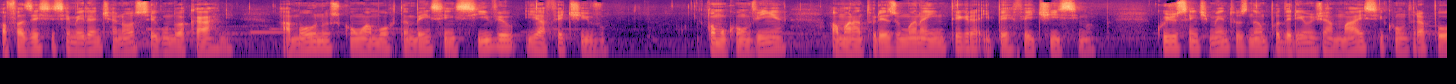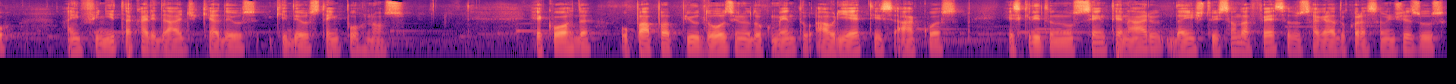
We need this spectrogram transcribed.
ao fazer-se semelhante a nós segundo a carne, amou-nos com um amor também sensível e afetivo, como convinha a uma natureza humana íntegra e perfeitíssima, cujos sentimentos não poderiam jamais se contrapor a infinita caridade que, a Deus, que Deus tem por nós. Recorda o Papa Pio XII no documento Aurietis Aquas, escrito no centenário da instituição da festa do Sagrado Coração de Jesus,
